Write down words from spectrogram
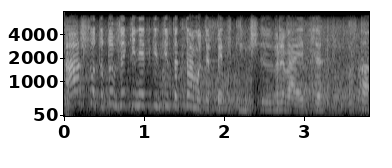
А що, то, то вже кінець кінців так само терпець кінч... вривається. Остан.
